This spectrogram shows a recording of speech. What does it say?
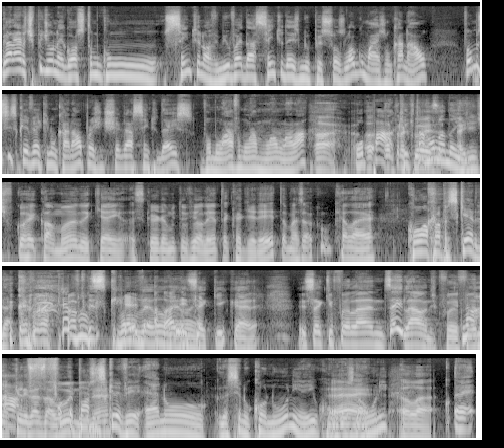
Galera, eu pedir um negócio. Estamos com 109 mil, vai dar 110 mil pessoas logo mais no canal. Vamos se inscrever aqui no canal pra gente chegar a 110? Vamos lá, vamos lá, vamos lá, vamos lá. Ah, Opa, o que, que tá rolando aí? A gente ficou reclamando que a esquerda é muito violenta com a direita, mas olha como que ela é. Com a própria esquerda? Com a própria esquerda. vamos ver, vamos olha ver, isso aqui, cara. Isso aqui foi lá, sei lá onde que foi. Foi Não, naquele ah, negócio da Uni, Posso né? escrever. É no, ser no Conune aí, o Congresso É, da Uni. Olha lá. É,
